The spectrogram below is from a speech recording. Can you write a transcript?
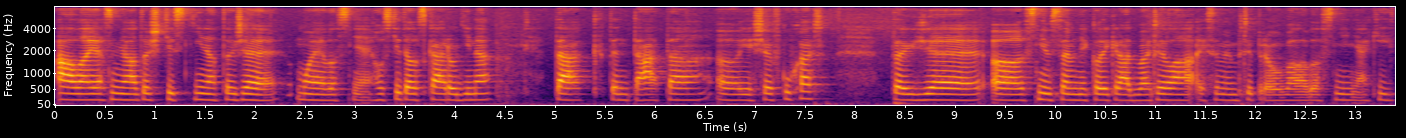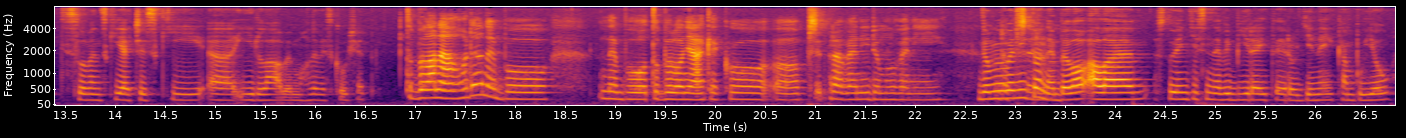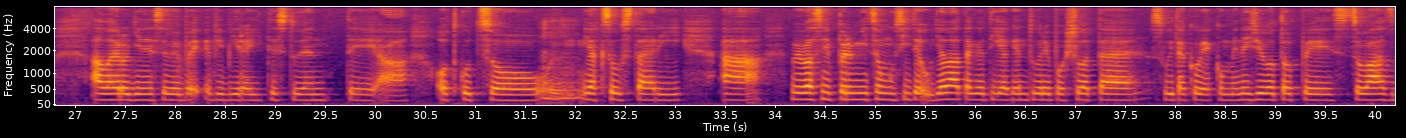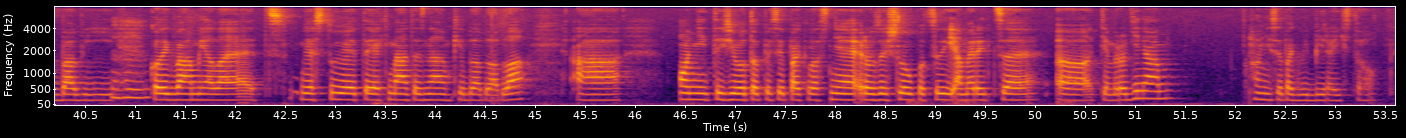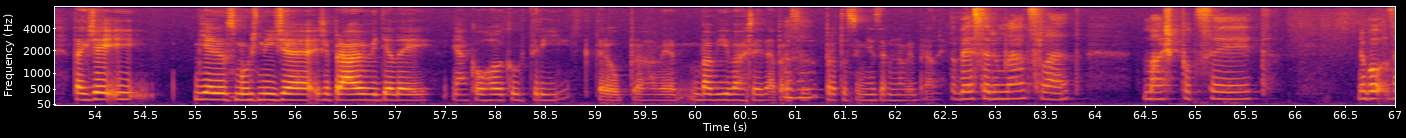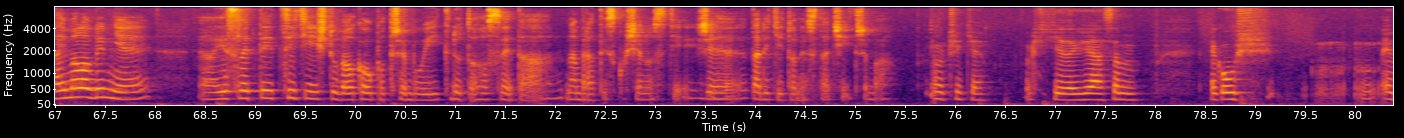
ale já jsem měla to štěstí na to, že moje vlastně hostitelská rodina, tak ten táta uh, je šéf kuchař, takže uh, s ním jsem několikrát vařila a jsem jim připravovala vlastně nějaký slovenský a český uh, jídla, aby mohli vyzkoušet. To byla náhoda nebo nebo to bylo nějak jako uh, připravený, domluvený? Domluvený dopředu? to nebylo, ale studenti si nevybírají ty rodiny, kam půjdou, ale rodiny si vybírají ty studenty a odkud jsou, mm-hmm. jak jsou starí a vy vlastně první, co musíte udělat, tak do té agentury pošlete svůj takový jako mini životopis, co vás baví, mm-hmm. kolik vám je let, kde studujete, jaký máte známky, bla, bla, bla. A Oni ty životopisy pak vlastně rozešlou po celé Americe uh, těm rodinám. Oni se pak vybírají z toho. Takže i je dost možný, že, že právě viděli nějakou holku, který, kterou právě baví vařit a proto, mm-hmm. proto si mě zrovna vybrali. To je 17 let. Máš pocit, nebo zajímalo by mě, eh, jestli ty cítíš tu velkou potřebu jít do toho světa, nabrat ty zkušenosti, že mhm. tady ti to nestačí třeba. Určitě, určitě. Takže já jsem jako už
